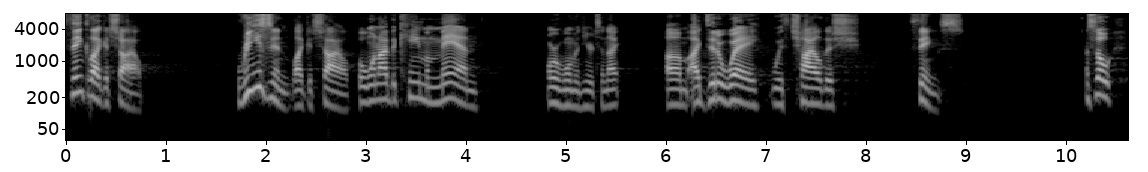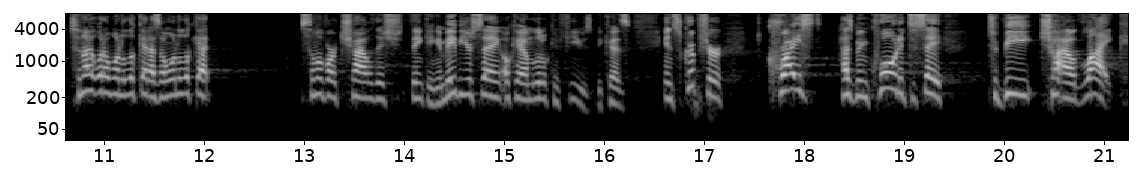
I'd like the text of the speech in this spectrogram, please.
think like a child, reason like a child. But when I became a man or woman here tonight, um, I did away with childish things. And so tonight, what I want to look at is I want to look at some of our childish thinking. And maybe you're saying, okay, I'm a little confused because in Scripture, Christ has been quoted to say to be childlike.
